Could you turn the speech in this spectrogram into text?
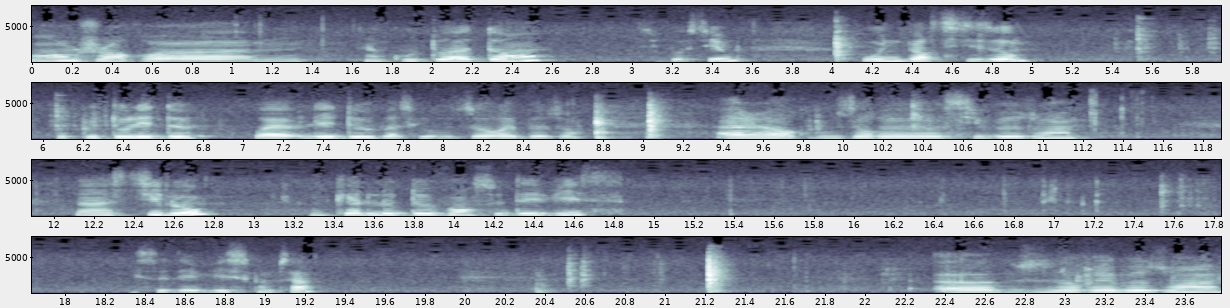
en genre euh, un couteau à dents, si possible, ou une paire de ciseaux, ou plutôt les deux. Ouais, les deux parce que vous aurez besoin. Alors, vous aurez aussi besoin d'un stylo le devant se dévisse. Il se dévisse comme ça. Euh, vous aurez besoin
